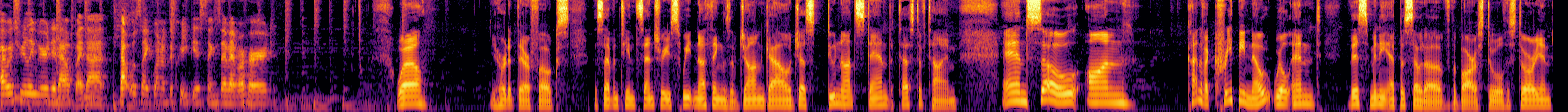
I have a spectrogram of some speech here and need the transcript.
I was really weirded out by that. That was like one of the creepiest things I've ever heard. Well, you heard it there, folks. The 17th century sweet nothings of John Gough just do not stand the test of time. And so, on kind of a creepy note, we'll end this mini episode of The Barstool Historian.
